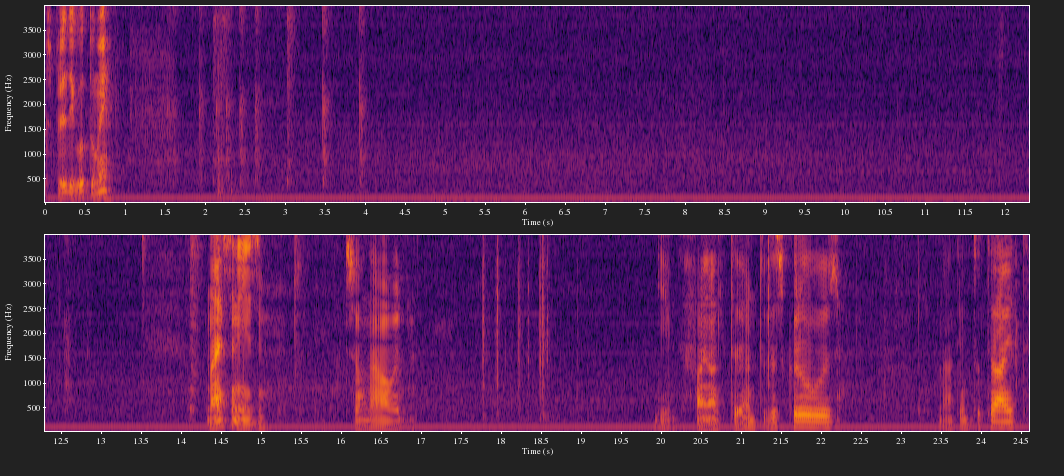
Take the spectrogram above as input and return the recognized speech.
Looks pretty good to me. Nice and easy. So now we'll give the final turn to the screws. Nothing too tight.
